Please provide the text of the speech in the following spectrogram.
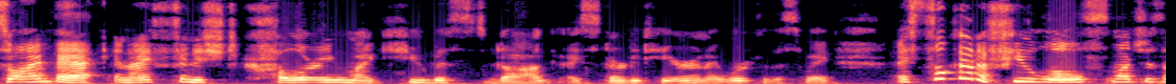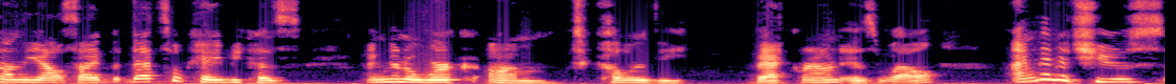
So I'm back and I finished coloring my cubist dog. I started here and I worked this way. I still got a few little smudges on the outside, but that's okay because I'm going to work um, to color the background as well. I'm going to choose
